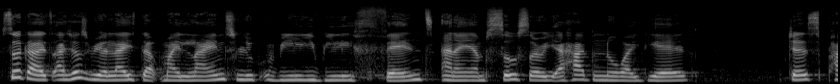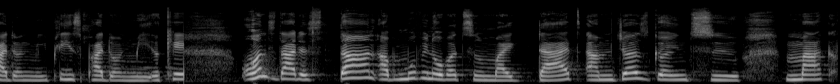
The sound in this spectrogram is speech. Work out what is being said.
So guys i just realized that my lines look really really faint and i am so sorry. I had no idea. Just pardon me. Please pardon me okay? Once that is done i'll be moving over to my dart i'm just going to mark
